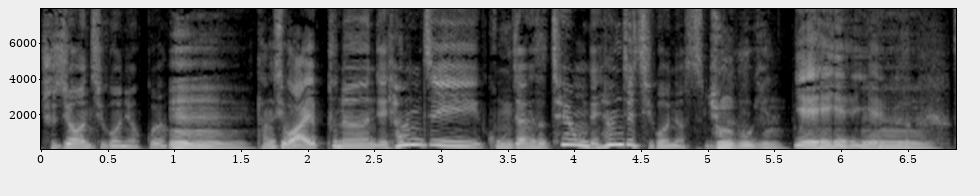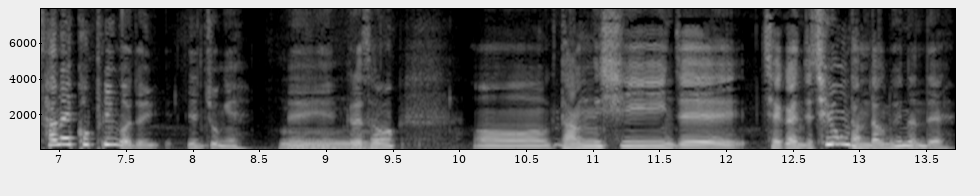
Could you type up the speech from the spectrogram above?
주재원 직원이었고요. 예, 예. 당시 와이프는 이제 현지 공장에서 채용된 현지 직원이었습니다. 중국인. 예, 예, 예. 음. 그래서 사내 커플인 거죠, 일종의. 예, 예. 음. 그래서, 어, 당시 이제 제가 이제 채용 담당도 했는데,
